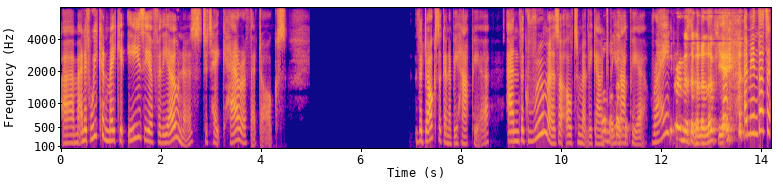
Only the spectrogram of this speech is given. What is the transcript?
Um, and if we can make it easier for the owners to take care of their dogs, the dogs are going to be happier and the groomers are ultimately going oh to be God, happier, right? The groomers are going to love you. That, I mean, that's a,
